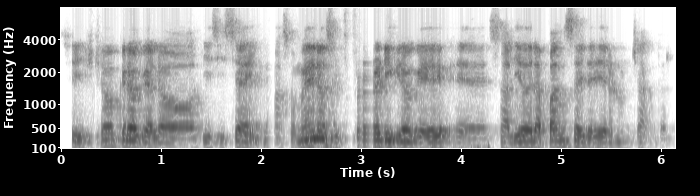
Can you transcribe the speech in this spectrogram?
Sí, yo creo que a los 16 más o menos, y Freddy creo que eh, salió de la panza y le dieron un chanter.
